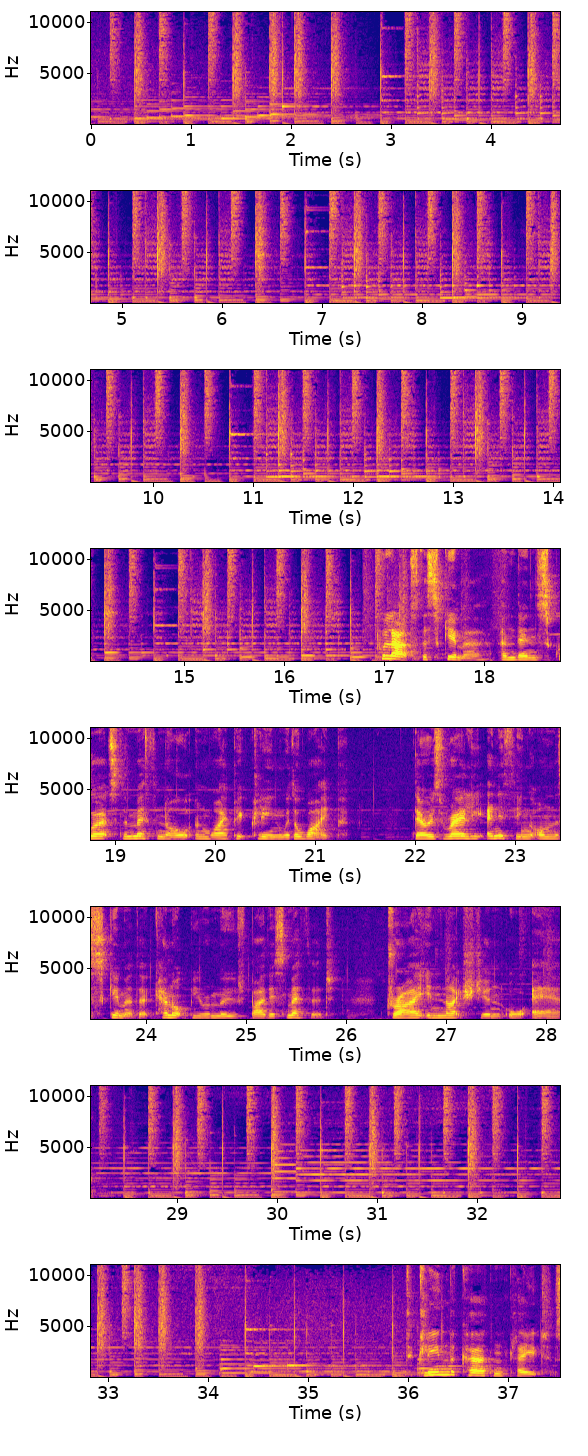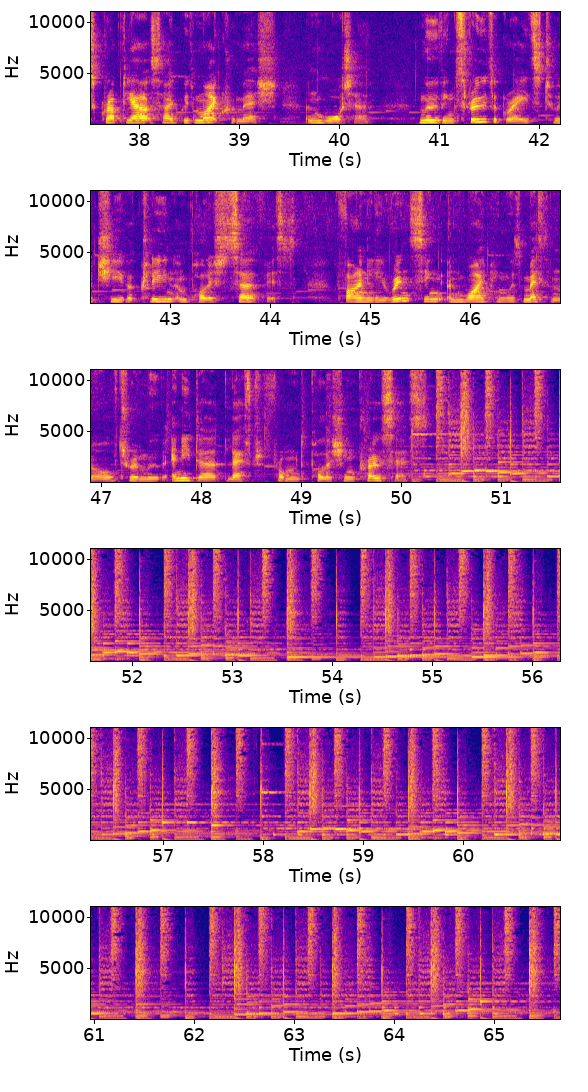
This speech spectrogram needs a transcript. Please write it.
Pull out the skimmer and then squirt the methanol and wipe it clean with a wipe. There is rarely anything on the skimmer that cannot be removed by this method dry in nitrogen or air. To clean the curtain plate, scrub the outside with micromesh and water, moving through the grades to achieve a clean and polished surface, finally rinsing and wiping with methanol to remove any dirt left from the polishing process.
